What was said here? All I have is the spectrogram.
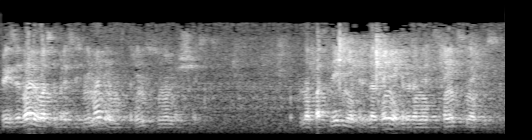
Призываю вас обратить внимание на страницу номер 6. На последнее предложение, которое на этой странице написано.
